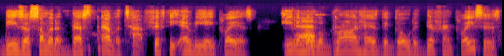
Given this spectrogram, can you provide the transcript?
these are some of the best ever, top 50 NBA players. Even Yeah. though LeBron has to go to different places,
